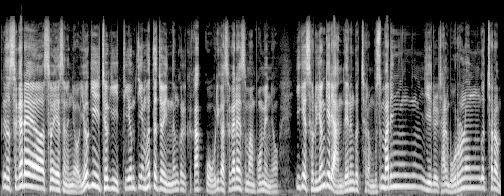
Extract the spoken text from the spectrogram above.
그래서 스가랴서에서는요 여기 저기 띄엄띄엄 흩어져 있는 걸 갖고 우리가 스가랴서만 보면요 이게 서로 연결이 안 되는 것처럼 무슨 말인지를 잘 모르는 것처럼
